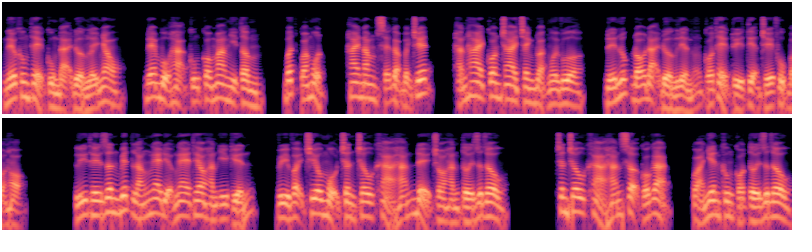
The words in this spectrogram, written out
nếu không thể cùng đại đường lấy nhau, đem bộ hạ cũng có mang nhị tâm, bất quá một, hai năm sẽ gặp bệnh chết, hắn hai con trai tranh đoạt ngôi vua, đến lúc đó đại đường liền có thể tùy tiện chế phục bọn họ. Lý thế dân biết lắng nghe địa nghe theo hắn ý kiến, vì vậy chiêu mộ chân châu khả hãn để cho hắn tới rất dâu. Chân châu khả hãn sợ có gạt, quả nhiên không có tới rất dâu.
